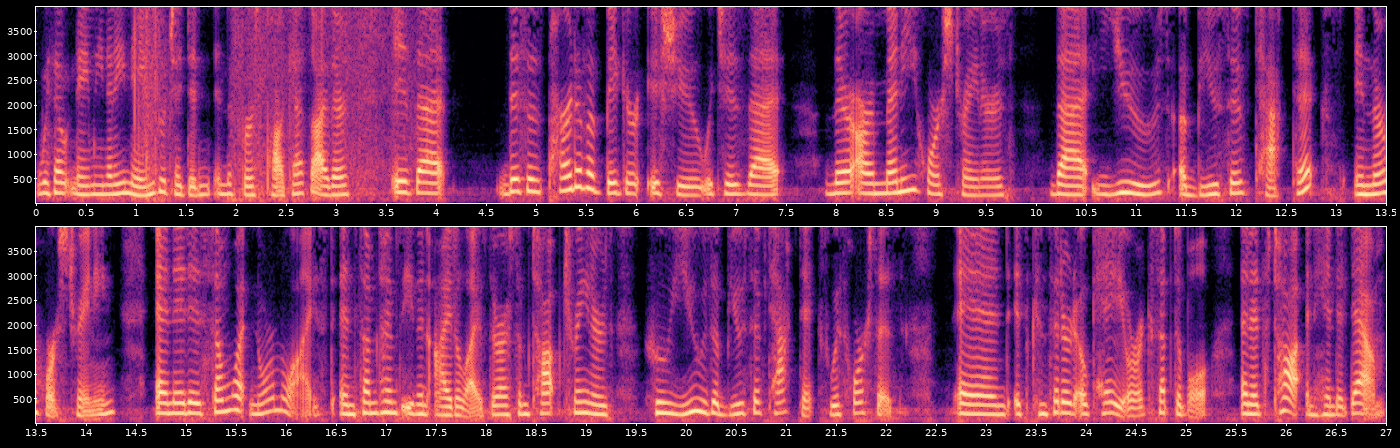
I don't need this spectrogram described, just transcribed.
without naming any names, which I didn't in the first podcast either, is that this is part of a bigger issue, which is that there are many horse trainers that use abusive tactics in their horse training, and it is somewhat normalized and sometimes even idolized. There are some top trainers who use abusive tactics with horses, and it's considered okay or acceptable, and it's taught and handed down.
